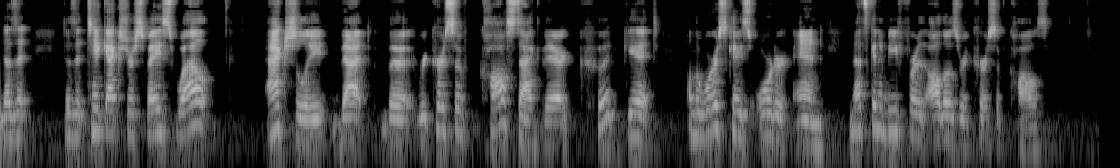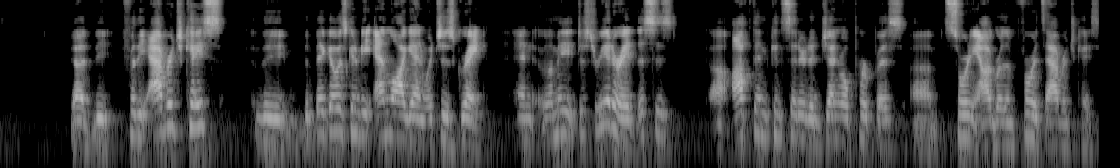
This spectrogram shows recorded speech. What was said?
Does it, does it take extra space? Well, actually, that the recursive call stack there could get, on the worst case, order n. And that's going to be for all those recursive calls. Uh, the, for the average case, the, the big O is going to be n log n, which is great. And let me just reiterate, this is uh, often considered a general purpose um, sorting algorithm for its average case.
